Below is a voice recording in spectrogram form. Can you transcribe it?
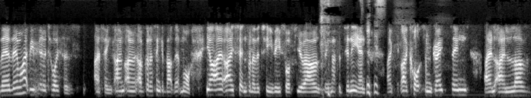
there there might be better choices. I think I'm, I'm, I've got to think about that more. Yeah, I, I sat in front of the TV for a few hours doing Matatini, and Yes. I, I caught some great things. I, I loved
